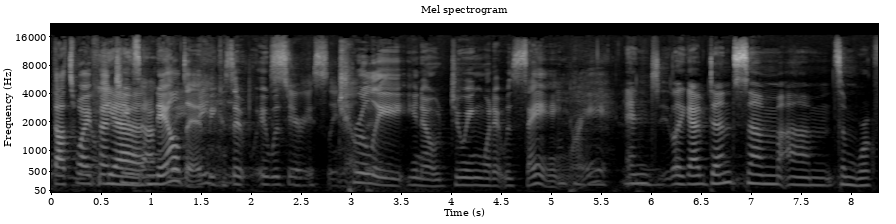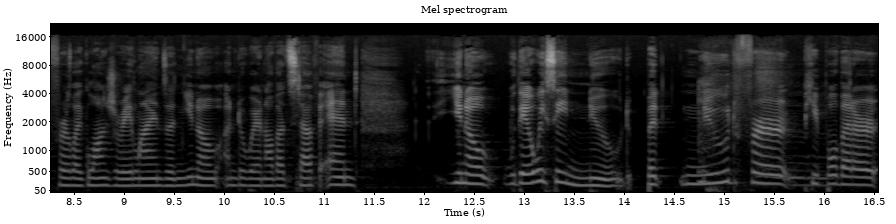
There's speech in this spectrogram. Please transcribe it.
that's why Fenty Yeah. nailed it because it, it was Seriously nailed truly, you know, doing what it was saying, mm-hmm. right? Mm-hmm. and like I've done some um, some work for like lingerie lines and you know underwear and all that stuff and you know they always say nude but nude for mm. people that are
